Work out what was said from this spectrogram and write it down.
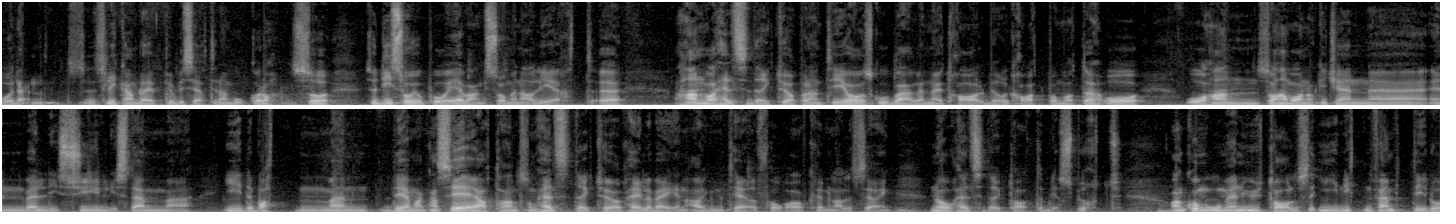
og, den, slik han ble publisert i den boka. Så, så, de så jo på Evang som en alliert. Eh, han var helsedirektør på den tida og skulle være en nøytral byråkrat. på en måte. Og, og han, så han var nok ikke en, eh, en, veldig synlig stemme i debatten. Men det man kan se, er at han som helsedirektør hele veien argumenterer for avkriminalisering når Helsedirektoratet blir spurt. Han kom òg med en uttalelse i 1950, da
